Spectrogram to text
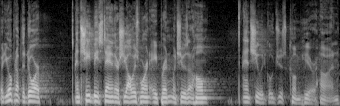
But you open up the door, and she'd be standing there. She always wore an apron when she was at home. And she would go, just come here, hon.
